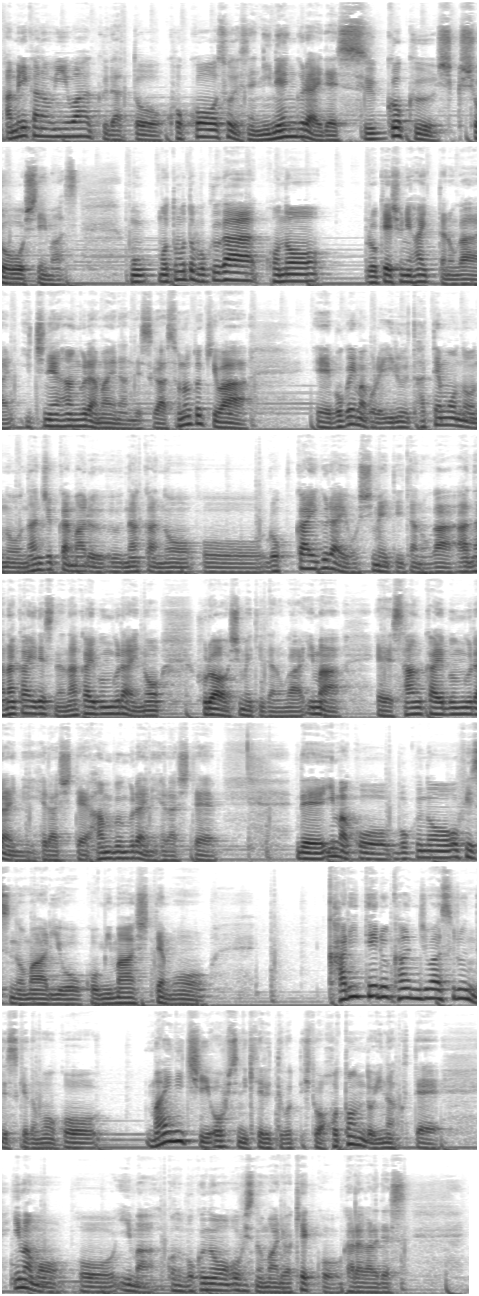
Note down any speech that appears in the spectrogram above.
アメリカの WeWork だと、ここそうですね、2年ぐらいですっごく縮小をしています。ももともと僕がこのロケーションに入ったのが1年半ぐらい前なんですが、その時は、えー、僕が今これいる建物の何十階もある中の6階ぐらいを占めていたのが、あ、7階ですね、7階分ぐらいのフロアを占めていたのが、今、えー、3階分ぐらいに減らして、半分ぐらいに減らして、で今こう僕のオフィスの周りをこう見回しても借りてる感じはするんですけどもこう毎日オフィスに来てるって人はほとんどいなくて今も今この僕のオフィスの周りは結構ガラガラです。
